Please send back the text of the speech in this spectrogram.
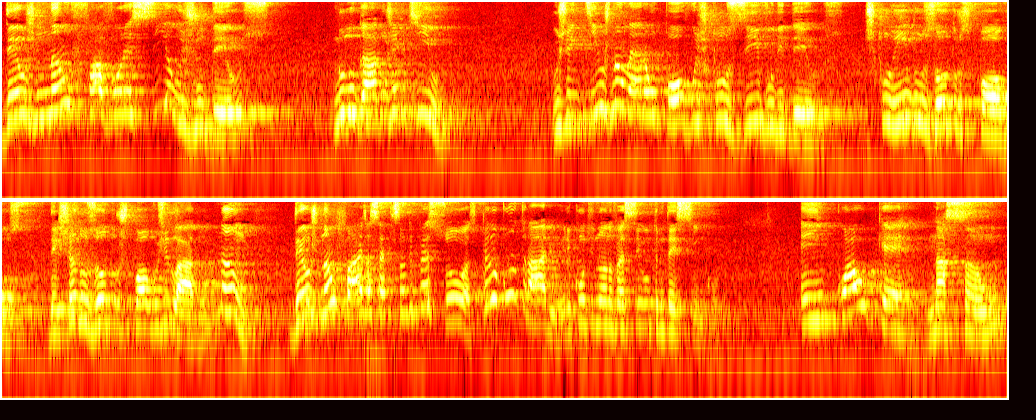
Deus não favorecia os judeus no lugar do gentio. Os gentios não eram um povo exclusivo de Deus, excluindo os outros povos, deixando os outros povos de lado. Não, Deus não faz acepção de pessoas, pelo contrário, ele continua no versículo 35. Em qualquer nação,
